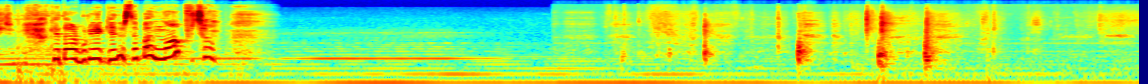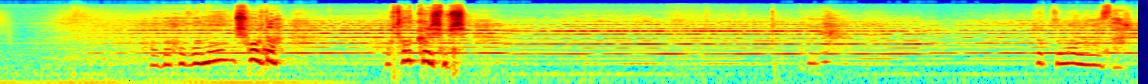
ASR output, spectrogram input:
Biri merak eder buraya gelirse ben ne yapacağım? Allah Allah ne olmuş orada? Ortalık karışmış. İyi. Yokluğumu anlamazlar.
